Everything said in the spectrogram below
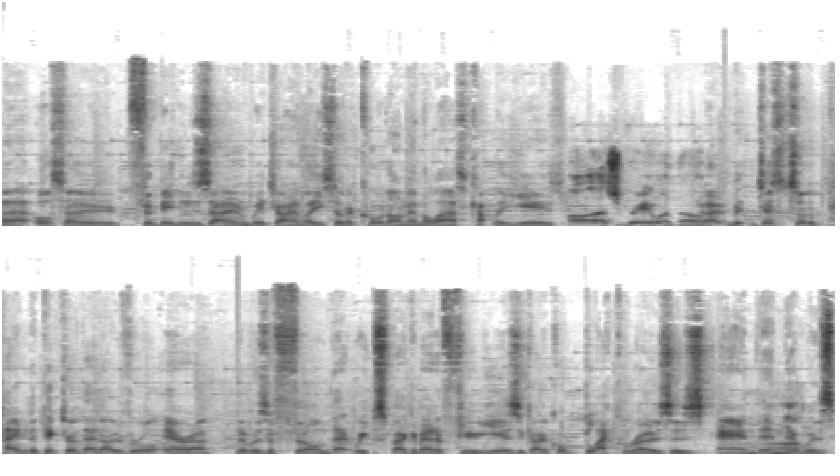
Uh, also, Forbidden Zone, which I only sort of caught on in the last couple of years. Oh, that's a great one though. Uh, but just sort of paint the picture of that overall era. There was a film that we spoke about a few years ago called Black Roses, and then there Uh-huh. was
